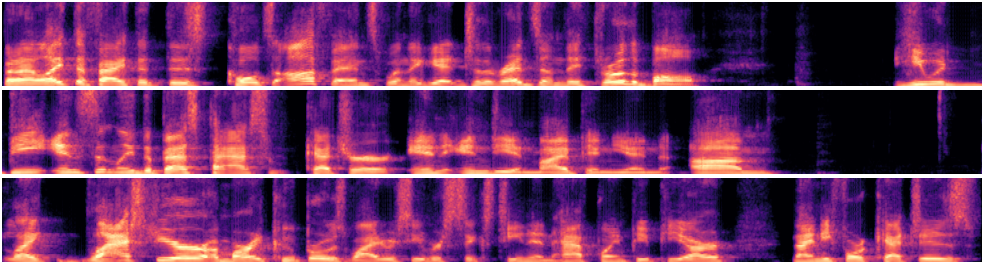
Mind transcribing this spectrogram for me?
But I like the fact that this Colts offense, when they get into the red zone, they throw the ball he would be instantly the best pass catcher in Indy, in my opinion. Um, like last year, Amari Cooper was wide receiver 16 and half point PPR, 94 catches,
